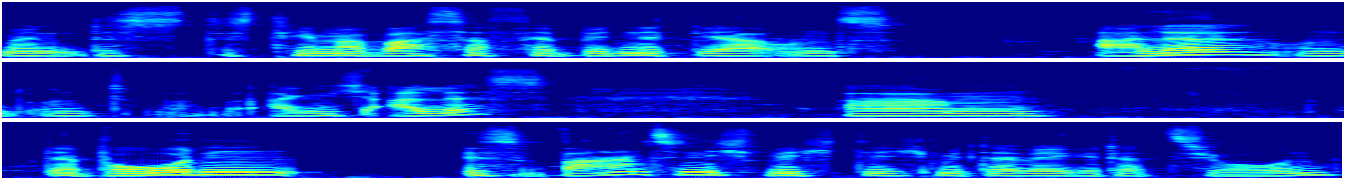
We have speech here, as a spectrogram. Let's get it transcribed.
meine, das, das Thema Wasser verbindet ja uns alle und, und eigentlich alles. Ähm, der Boden ist wahnsinnig wichtig mit der Vegetation,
